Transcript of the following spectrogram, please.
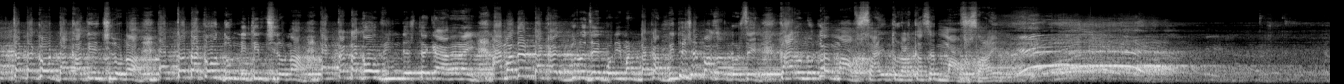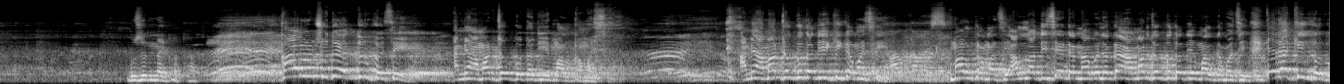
একটা টাকাও ডাকাতির ছিল না একটা টাকাও দুর্নীতির ছিল না একটা টাকাও ভিন দেশ থেকে আনে নাই। আমাদের ডাকাতগুলো যে পরিমাণ টাকা বিদেশে পাচার করছে কারণকে মাফ চাই তোরার কাছে মাফ চাই। বুঝেন নাই কথা? কারণ শুধু এদূর কইছে আমি আমার যোগ্যতা দিয়ে মাল কামাইছি। আমি আমার যোগ্যতা দিয়ে কি কামাইছি? মাল কামাইছি। আল্লাহ দিছে এটা না বলে আমার যোগ্যতা দিয়ে মাল কামাইছি। এরা কি করব?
